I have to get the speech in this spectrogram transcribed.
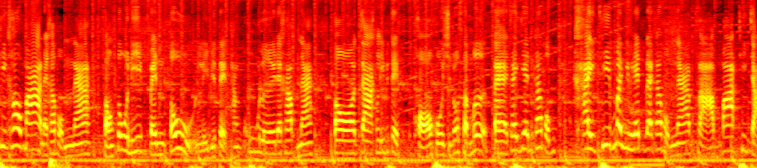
ที่เข้ามานะครับผมนะสองตู้นี้เป็นตู้ลิมิเต็ดทั้งคู่เลยนะครับนะต่อจากลิมิเต็ดของโฮชิโนะซัมเมอร์แต่ใจเย็นครับผมใครที่ไม่มีเพชรนะครับผมนะสามารถที่จะ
